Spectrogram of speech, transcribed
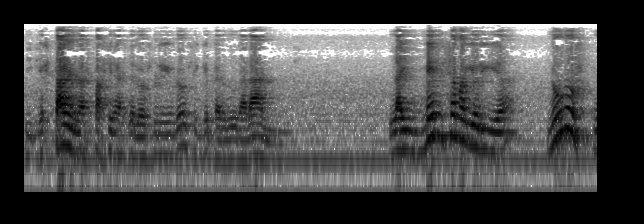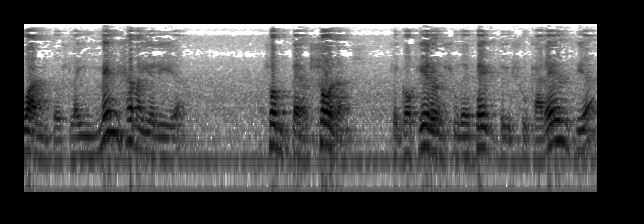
y que están en las páginas de los libros y que perdurarán. La inmensa mayoría, no unos cuantos, la inmensa mayoría, son personas que cogieron su defecto y su carencia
